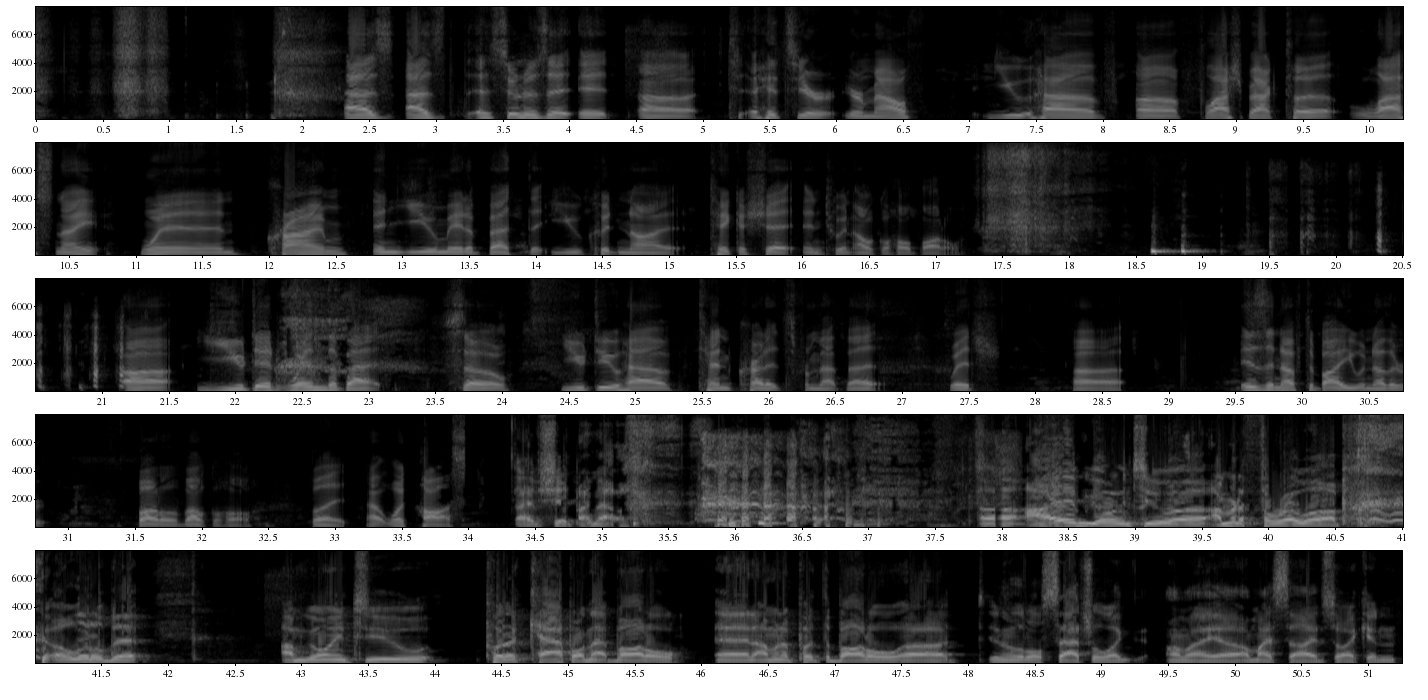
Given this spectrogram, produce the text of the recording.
as as as soon as it it uh t- hits your your mouth, you have a flashback to last night when crime and you made a bet that you could not take a shit into an alcohol bottle. uh, you did win the bet, so you do have 10 credits from that bet, which uh, is enough to buy you another bottle of alcohol. But at what cost? I have shit in my mouth. uh, I am going to. Uh, I'm going to throw up a little bit. I'm going to put a cap on that bottle, and I'm going to put the bottle uh, in a little satchel, like on my uh, on my side, so I can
